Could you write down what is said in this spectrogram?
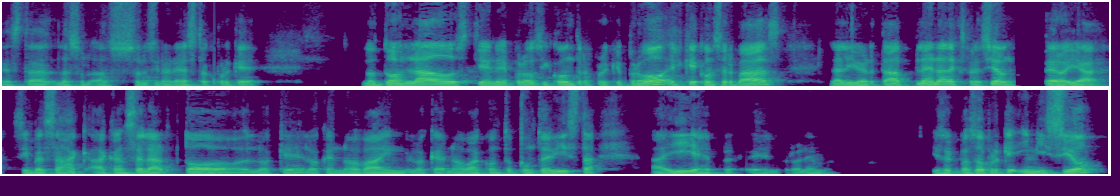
esta, la solucionar esto porque los dos lados tienen pros y contras. Porque pro es que conservas la libertad plena de expresión, pero ya, si empezás a, a cancelar todo lo que, lo, que no va en- lo que no va con tu punto de vista, ahí es, el pr- es el problema. Y eso que pasó porque inició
